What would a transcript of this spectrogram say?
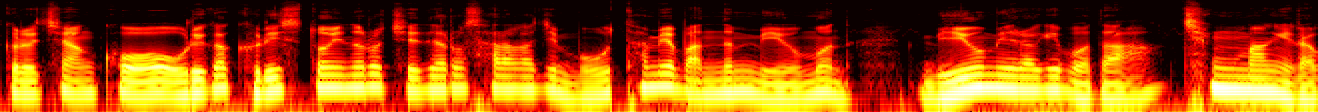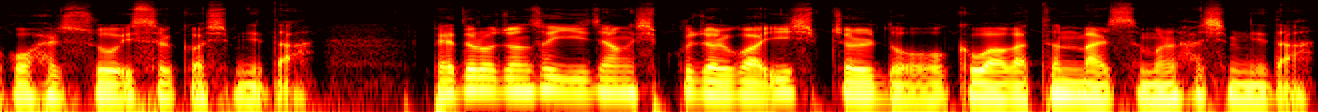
그렇지 않고 우리가 그리스도인으로 제대로 살아가지 못하며 받는 미움은 미움이라기보다 책망이라고 할 수 있을 것입니다. 베드로전서 2장 19절과 20절도 그와 같은 말씀을 하십니다.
